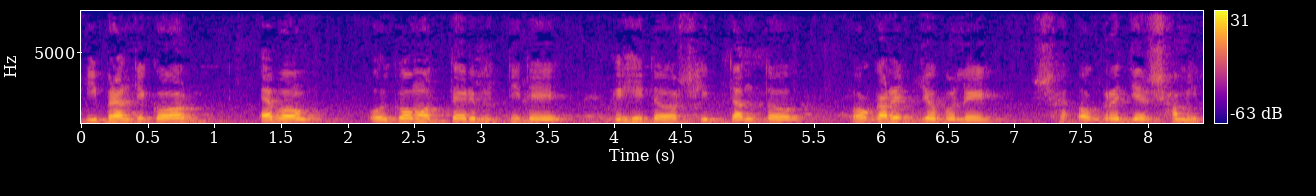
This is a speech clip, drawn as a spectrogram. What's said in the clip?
বিভ্রান্তিকর এবং ঐকমত্যের ভিত্তিতে গৃহীত সিদ্ধান্ত অগ্রাহ্য বলে অগ্রাহ্যের সামিল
